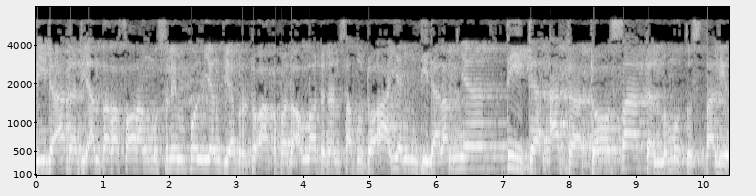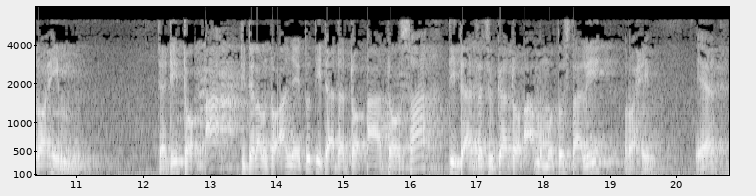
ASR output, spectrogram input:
Tidak ada di antara seorang muslim pun yang dia berdoa kepada Allah dengan satu doa yang di dalamnya tidak ada dosa dan memutus tali rahim. Jadi doa di dalam doanya itu tidak ada doa dosa, tidak ada juga doa memutus tali rahim. Ya.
